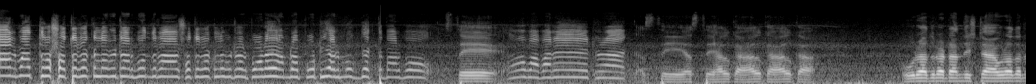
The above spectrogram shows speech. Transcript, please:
আর মাত্র সতেরো কিলোমিটার বন্ধুরা সতেরো কিলোমিটার পরে আমরা পটিয়ার মুখ দেখতে পারব। আস্তে। ও বাবারে ট্রাক। আস্তে আস্তে হালকা হালকা হালকা। উড়া দুরা টান দিস না উড়া দুরা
